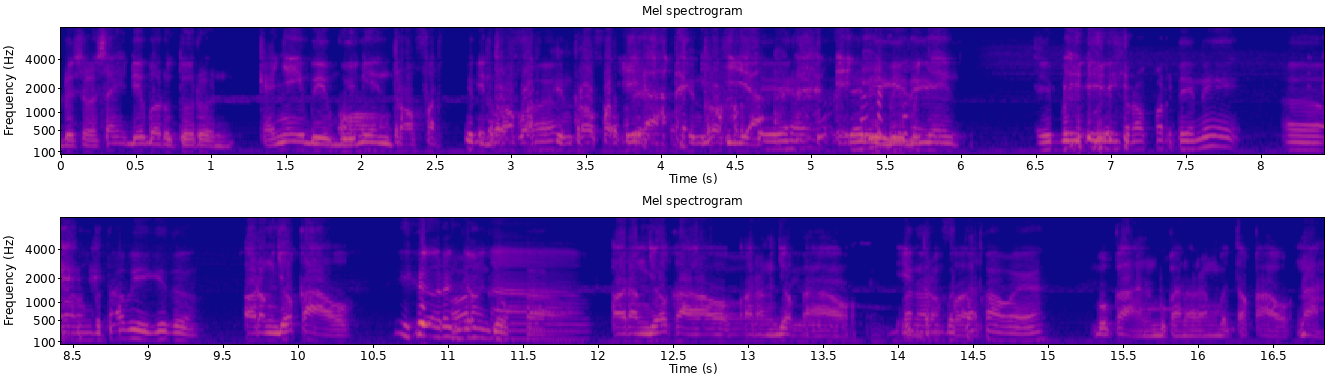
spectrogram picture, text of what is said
udah selesai dia baru turun. Kayaknya ibu-ibu ini Oh. introvert, Introvert, Introvert. introvert, Iya, ya. introvert. iya. Iya. Jadi ibu-ibunya ibu-ibu introvert ini eh, orang Betawi gitu. orang Jokau. orang, Orang jokal. jokal. orang Jokau, Oh, orang iya. Jokau, Bukan orang introvert. Betokau ya. Bukan, bukan orang Betokau. Nah,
